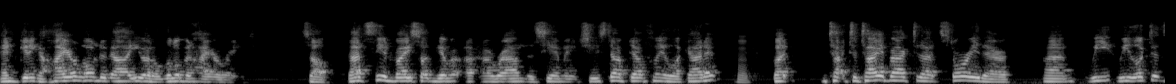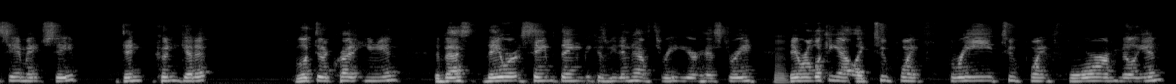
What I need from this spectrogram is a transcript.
and getting a higher loan to value at a little bit higher rate. So that's the advice I'll give a- around the CMHC stuff. Definitely look at it. Hmm. But to, to tie it back to that story there, um, we we looked at CMHC, didn't couldn't get it. Looked at a credit union. The best they were same thing because we didn't have three year history. Hmm. They were looking at like 2.3, 2.4 million.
